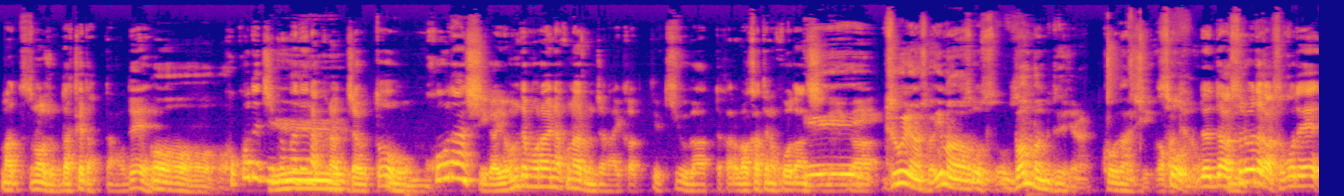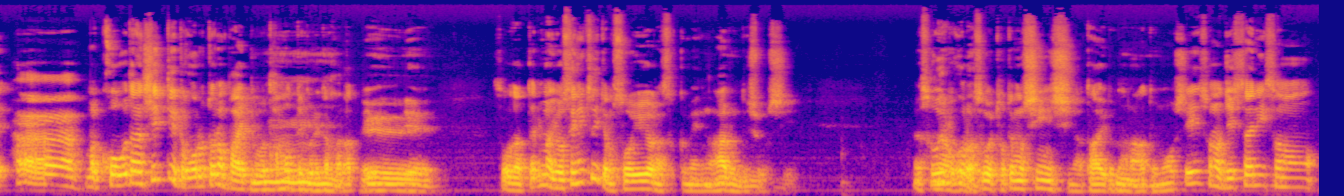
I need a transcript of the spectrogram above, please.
松之丞だけだったので、ここで自分が出なくなっちゃうとうん、講談師が呼んでもらえなくなるんじゃないかっていう危惧があったから、若手の講談師が。えー、すごいじゃないですか。今、そうそうバンバン出てるじゃない？講談師。若手のそう。で、だからそれをだからそこで、はまあ講談師っていうところとのパイプを保ってくれたからっていうそうだったり、まあ予選についてもそういうような側面があるんでしょうし、そういうところはすごいとても真摯な態度だなと思うし、その実際にその、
